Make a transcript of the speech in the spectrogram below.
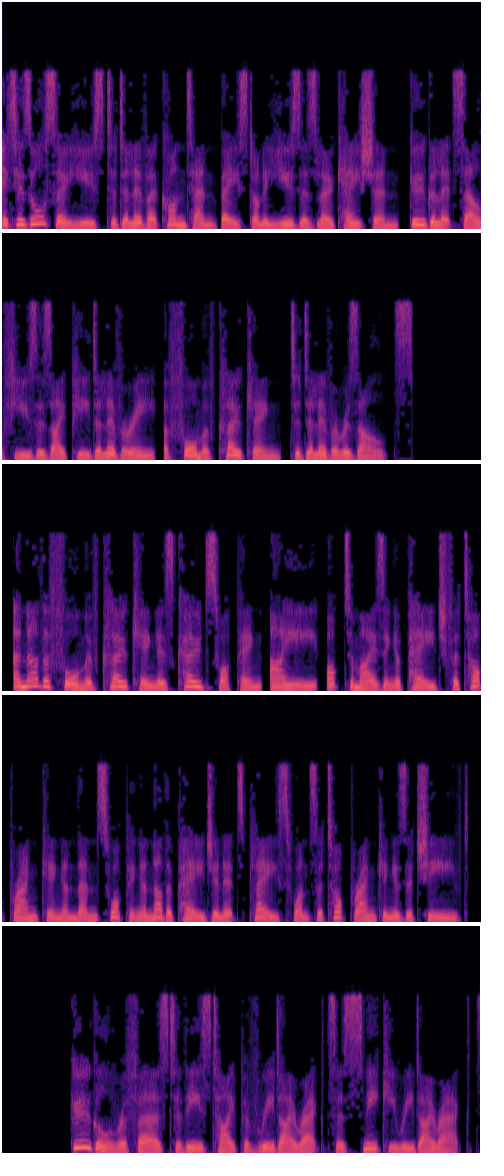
It is also used to deliver content based on a user's location. Google itself uses IP delivery, a form of cloaking, to deliver results. Another form of cloaking is code swapping, i.e., optimizing a page for top ranking and then swapping another page in its place once a top ranking is achieved. Google refers to these type of redirects as sneaky redirects.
